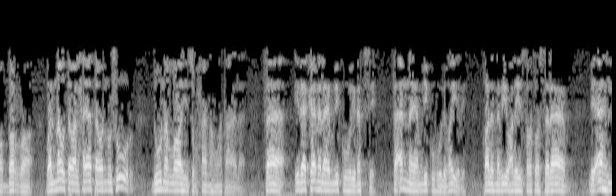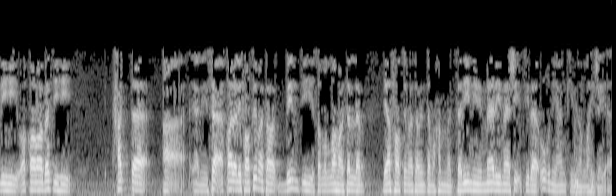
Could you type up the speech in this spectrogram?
والضر والموت والحياة والنشور دون الله سبحانه وتعالى. فإذا كان لا يملكه لنفسه فان يملكه لغيره. قال النبي عليه الصلاة والسلام لأهله وقرابته حتى يعني قال لفاطمة بنته صلى الله عليه وسلم يا فاطمة بنت محمد سليني من مالي ما شئت لا أغني عنك من الله شيئا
